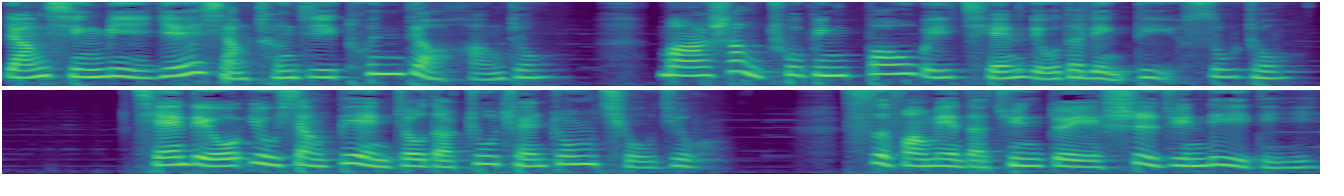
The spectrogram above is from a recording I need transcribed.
杨行密也想乘机吞掉杭州，马上出兵包围钱镠的领地苏州。钱镠又向汴州的朱全忠求救。四方面的军队势均力敌，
